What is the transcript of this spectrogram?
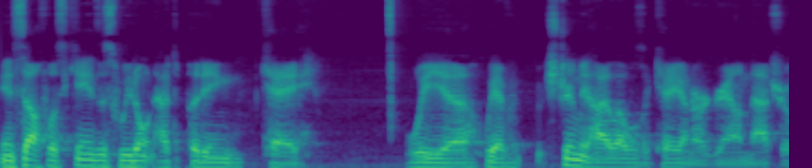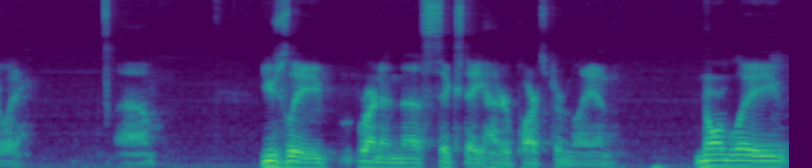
In Southwest Kansas, we don't have to put in K. We uh, we have extremely high levels of K on our ground naturally. Um, usually running the six to eight hundred parts per million. Normally,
